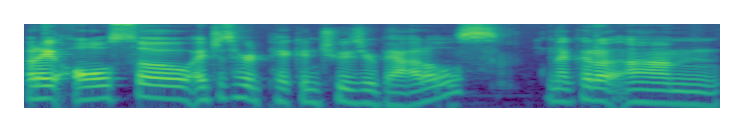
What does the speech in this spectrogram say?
But I also I just heard pick and choose your battles. And that could um,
